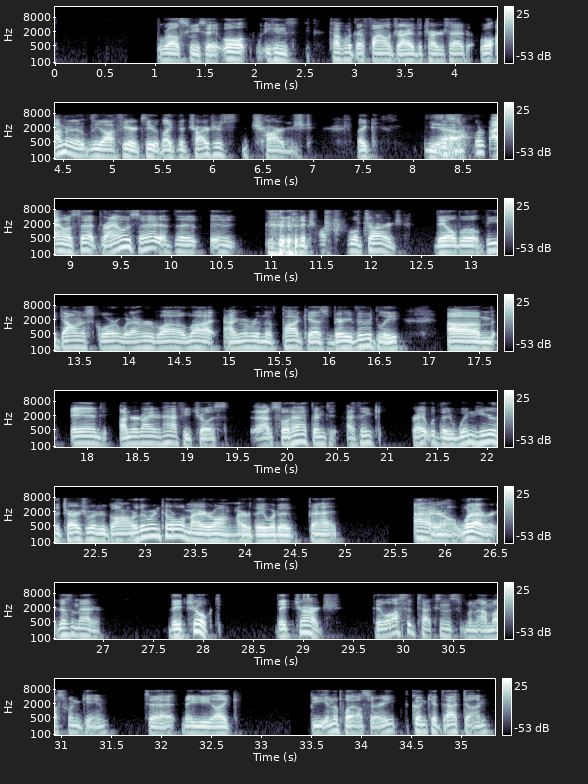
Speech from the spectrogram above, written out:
what else can we say? Well, we can talk about that final drive the Chargers had. Well, I'm gonna lead off here too. Like the Chargers charged. Like Yeah. what Ryan said. Ryan said at the uh, the Chargers will charge. They'll will be down a score, whatever, blah blah blah. I remember in the podcast very vividly. Um, and under nine and a half he chose. That's what happened. I think right with the win here, the Chargers would have gone or their win total. Am I wrong? Or they would have been at I don't know, whatever. It doesn't matter. They choked. They charged. They lost the Texans when a must win game to maybe like be in the playoffs already. Couldn't get that done.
